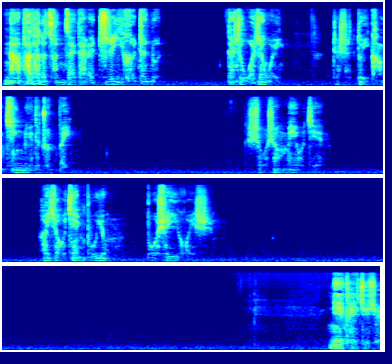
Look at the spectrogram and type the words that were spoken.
哪怕它的存在带来质疑和争论。但是我认为，这是对抗侵略的准备。手上没有剑和有剑不用不是一回事。你也可以拒绝。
